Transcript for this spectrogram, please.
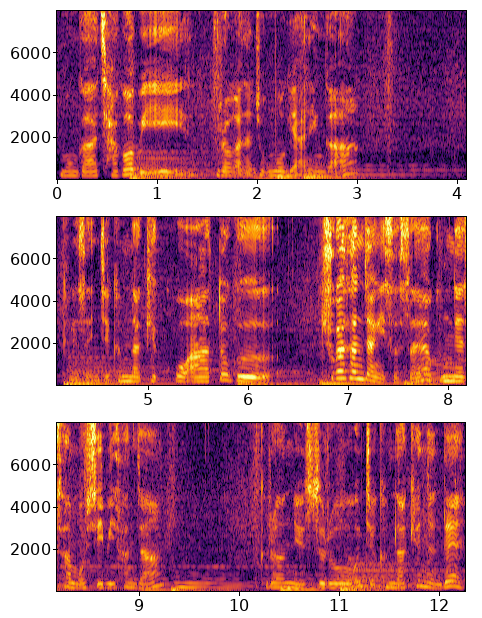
뭔가 작업이 들어가는 종목이 아닌가. 그래서 이제 급락했고 아 또 그 추가 상장이 있었어요. 국내 3호 12 상장. 그런 뉴스로 이제 급락했는데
